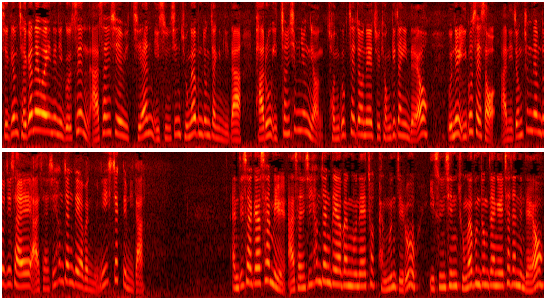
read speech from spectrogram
지금 제가 나와 있는 이곳은 아산시에 위치한 이순신 종합운동장입니다. 바로 2016년 전국체전의 주 경기장인데요. 오늘 이곳에서 안희정 충남도지사의 아산시 현장대화 방문이 시작됩니다. 안 지사가 3일 아산시 현장대화 방문의 첫 방문지로 이순신 종합운동장을 찾았는데요.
